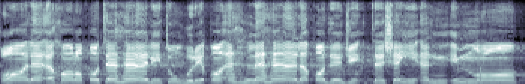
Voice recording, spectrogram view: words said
قال أخرقتها لتغرق أهلها لقد جئت شيئا إمرا.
